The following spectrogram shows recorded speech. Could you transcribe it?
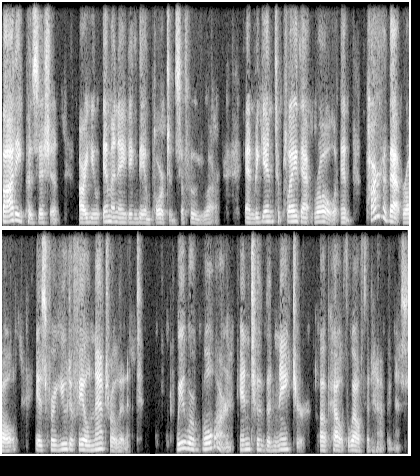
body position are you emanating the importance of who you are? And begin to play that role. And part of that role is for you to feel natural in it. We were born into the nature of health, wealth, and happiness.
